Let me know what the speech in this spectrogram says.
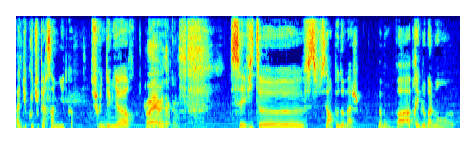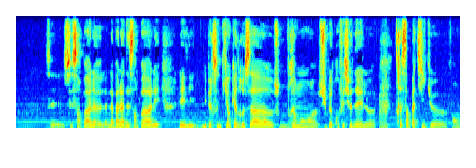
Bah du coup tu perds 5 minutes quoi. Sur une demi-heure, Ouais, ouais, d'accord. c'est vite, euh, c'est un peu dommage. Mais bon, enfin, après globalement, euh, c'est c'est sympa, la, la balade est sympa, les, les, les, les personnes qui encadrent ça euh, sont vraiment euh, super professionnelles, euh, Mhm. très sympathiques. euh, Enfin,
